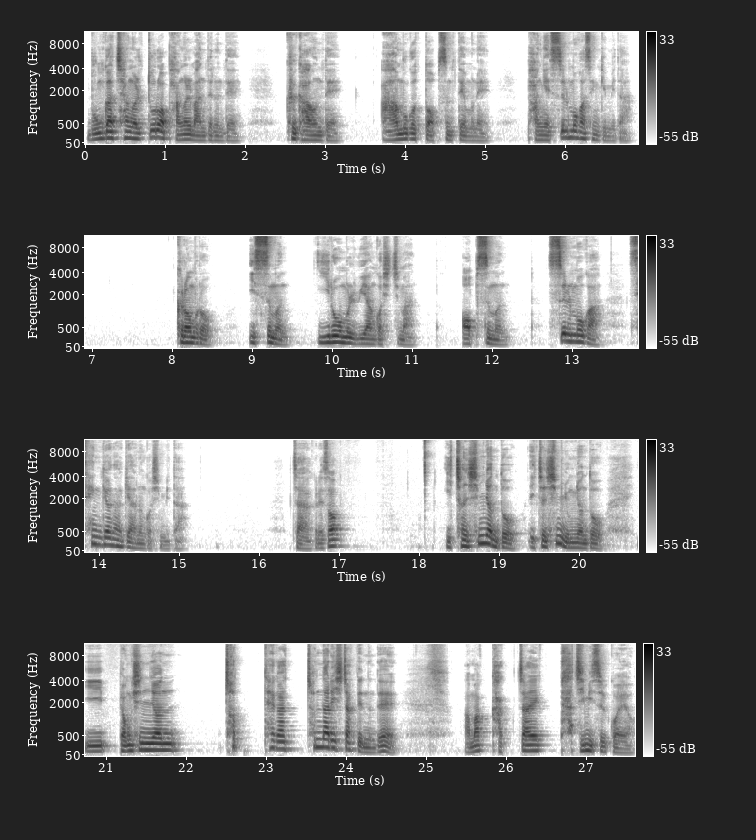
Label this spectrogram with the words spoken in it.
문과 창을 뚫어 방을 만드는데 그 가운데 아무것도 없음 때문에 방에 쓸모가 생깁니다. 그러므로 있음은 이로움을 위한 것이지만 없음은 쓸모가 생겨나게 하는 것입니다. 자, 그래서 2010년도, 2016년도 이 병신년 첫 해가 첫날이 시작됐는데 아마 각자의 다짐이 있을 거예요.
